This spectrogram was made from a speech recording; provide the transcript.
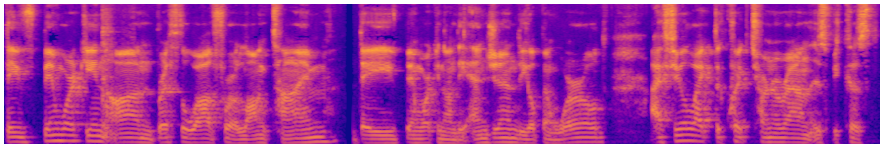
they've been working on Breath of the Wild for a long time. They've been working on the engine, the open world. I feel like the quick turnaround is because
